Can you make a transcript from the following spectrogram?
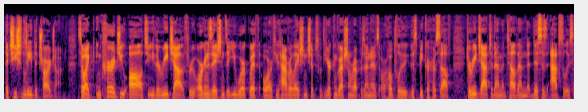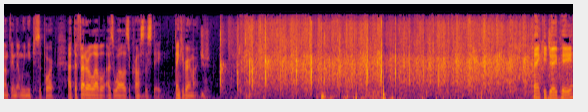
that she should lead the charge on. So I encourage you all to either reach out through organizations that you work with, or if you have relationships with your congressional representatives, or hopefully the Speaker herself, to reach out to them and tell them that this is absolutely something that we need to support at the federal level as well as across the state. Thank you very much. Thank you, JP.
